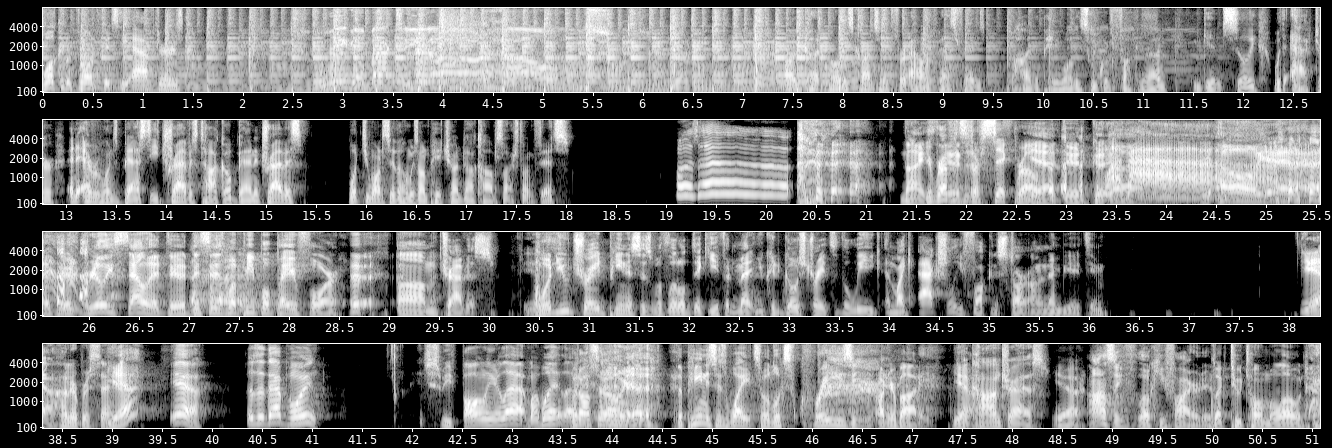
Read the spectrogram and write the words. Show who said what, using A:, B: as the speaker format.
A: Welcome to Throwing Fits the Afters.
B: We go back to your house.
A: Uncut bonus content for our best friends behind the paywall. This week we're fucking around and getting silly with actor and everyone's bestie, Travis Taco Bennett. Travis, what do you want to say to the homies on patreon.com slash throwing fits? What's up?
C: Nice.
A: Your
C: dude.
A: references are sick, bro.
C: Yeah, dude. Good. uh, yeah, oh yeah, dude. Really sell it, dude. This is what people pay for. Um, Travis, would you trade penises with Lil Dicky if it meant you could go straight to the league and like actually fucking start on an NBA team?
D: Yeah, hundred percent.
C: Yeah.
D: yeah. Because at that point, it just be falling in your lap, my boy. Like,
A: But also, the penis is white, so it looks crazy on your body. Yeah.
D: the contrast.
A: yeah.
C: Honestly, low key fire, dude.
A: It's like two tone Malone.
